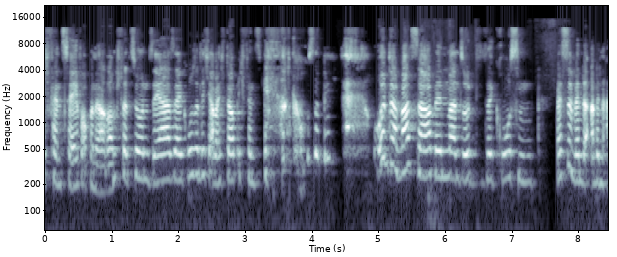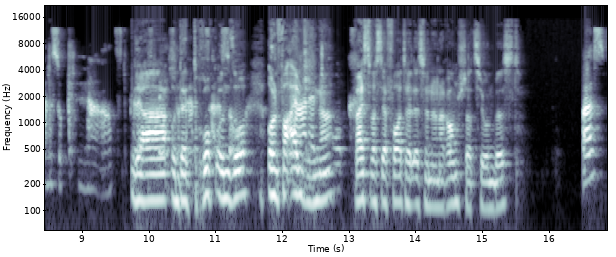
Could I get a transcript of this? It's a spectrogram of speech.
ich fänd's safe auch in der Raumstation sehr, sehr gruselig, aber ich glaube, ich fänd's eher gruselig unter Wasser, wenn man so diese großen, weißt du, wenn, da, wenn alles so knarzt. Ja, und der alles- Druck und so. Und vor Ja, allem, der Gina, Druck. weißt du, was der Vorteil ist, wenn du in einer Raumstation bist? Was?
